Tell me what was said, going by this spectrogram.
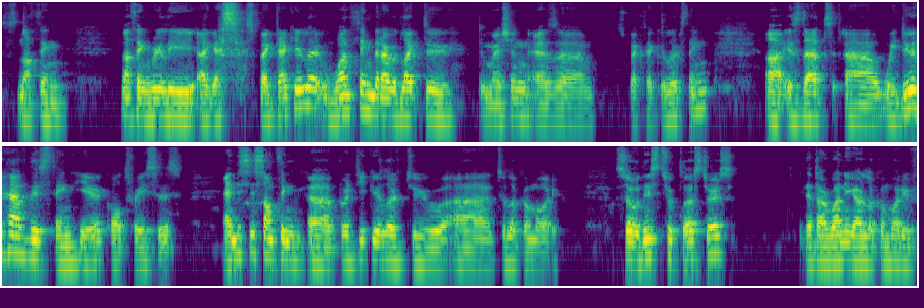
It's nothing, nothing really, I guess, spectacular. One thing that I would like to, to mention as a spectacular thing uh, is that uh, we do have this thing here called traces. And this is something uh, particular to, uh, to Lokomotive. So these two clusters that are running our Lokomotive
